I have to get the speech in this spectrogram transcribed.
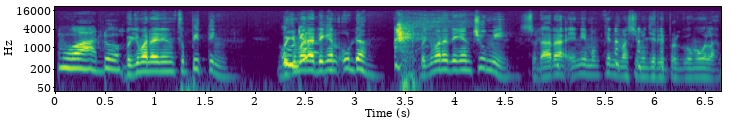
waduh Bagaimana dengan kepiting? Bagaimana dengan udang? Bagaimana dengan cumi? Saudara, ini mungkin masih menjadi pergumulan.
